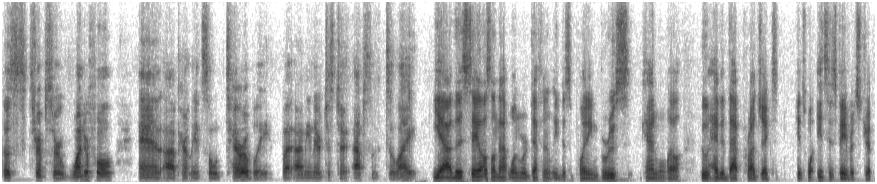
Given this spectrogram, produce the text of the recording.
Those strips are wonderful and uh, apparently it sold terribly. But I mean, they're just an absolute delight. Yeah, the sales on that one were definitely disappointing. Bruce Canwell, who headed that project, it's it's his favorite strip,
